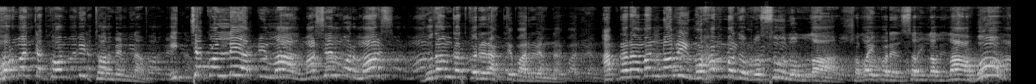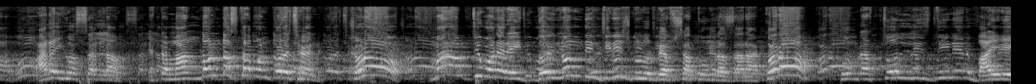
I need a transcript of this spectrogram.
ধর্ম একটা কমপ্লিট ধর্মের নাম। ইচ্ছা করলেই আপনি মাল, মাসের পর মাস গুদামজাত করে রাখতে পারবেন না। আপনার আমার নবী মোহাম্মদ রসুল্লাহ সবাই করেন সাল্লাল্লাহু আলাইহি ওয়াসাল্লাম, একটা মানদণ্ড স্থাপন করেছেন। শোনো, মানব জীবনের এই দৈনন্দিন জিনিসগুলোর ব্যবসা তোমরা যারা করো, তোমরা চল্লিশ দিনের বাইরে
